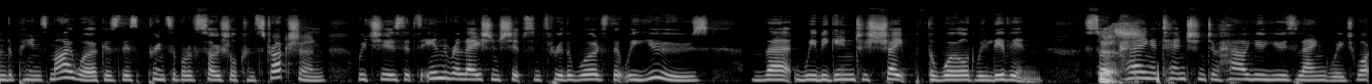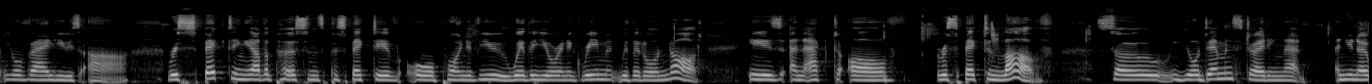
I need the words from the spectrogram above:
underpins my work is this principle of social construction, which is it's in relationships and through the words that we use that we begin to shape the world we live in. So yes. paying attention to how you use language, what your values are, respecting the other person's perspective or point of view, whether you're in agreement with it or not, is an act of respect and love. So you're demonstrating that. And, you know,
